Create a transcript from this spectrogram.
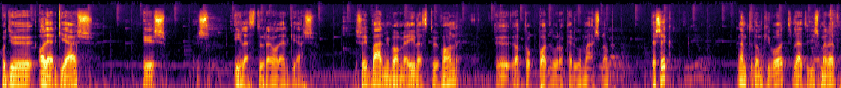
hogy ő allergiás, és, és élesztőre allergiás. És hogy bármiben, ami élesztő van, ő attól padlóra kerül másnap. Tessék? Nem tudom ki volt, lehet, hogy ismered.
